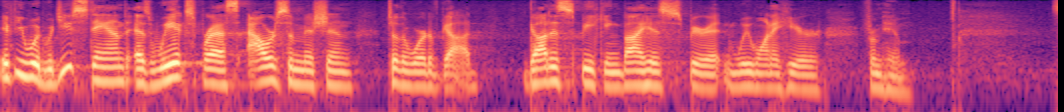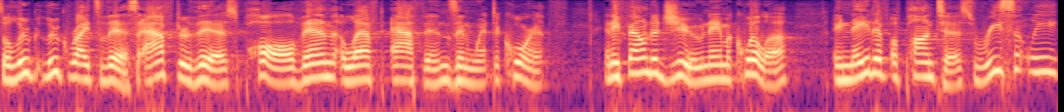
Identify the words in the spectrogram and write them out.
if you would, would you stand as we express our submission to the Word of God? God is speaking by His Spirit, and we want to hear from Him. So Luke, Luke writes this After this, Paul then left Athens and went to Corinth. And he found a Jew named Aquila a native of Pontus, recently,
